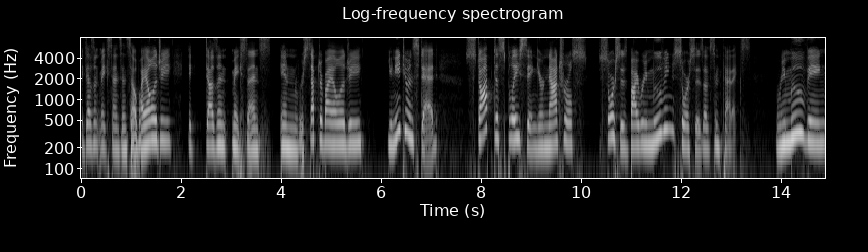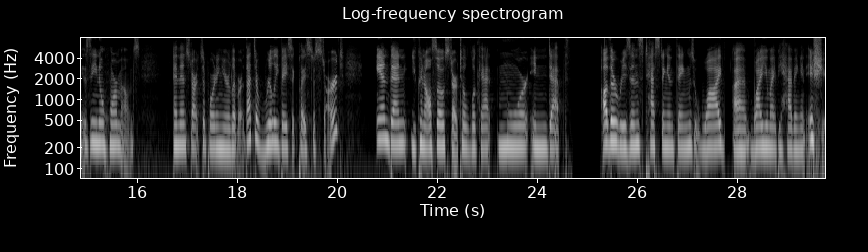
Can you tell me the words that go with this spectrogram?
It doesn't make sense in cell biology, it doesn't make sense in receptor biology. You need to instead stop displacing your natural s- sources by removing sources of synthetics, removing xenohormones and then start supporting your liver. That's a really basic place to start. And then you can also start to look at more in depth other reasons, testing and things, why, uh, why you might be having an issue.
